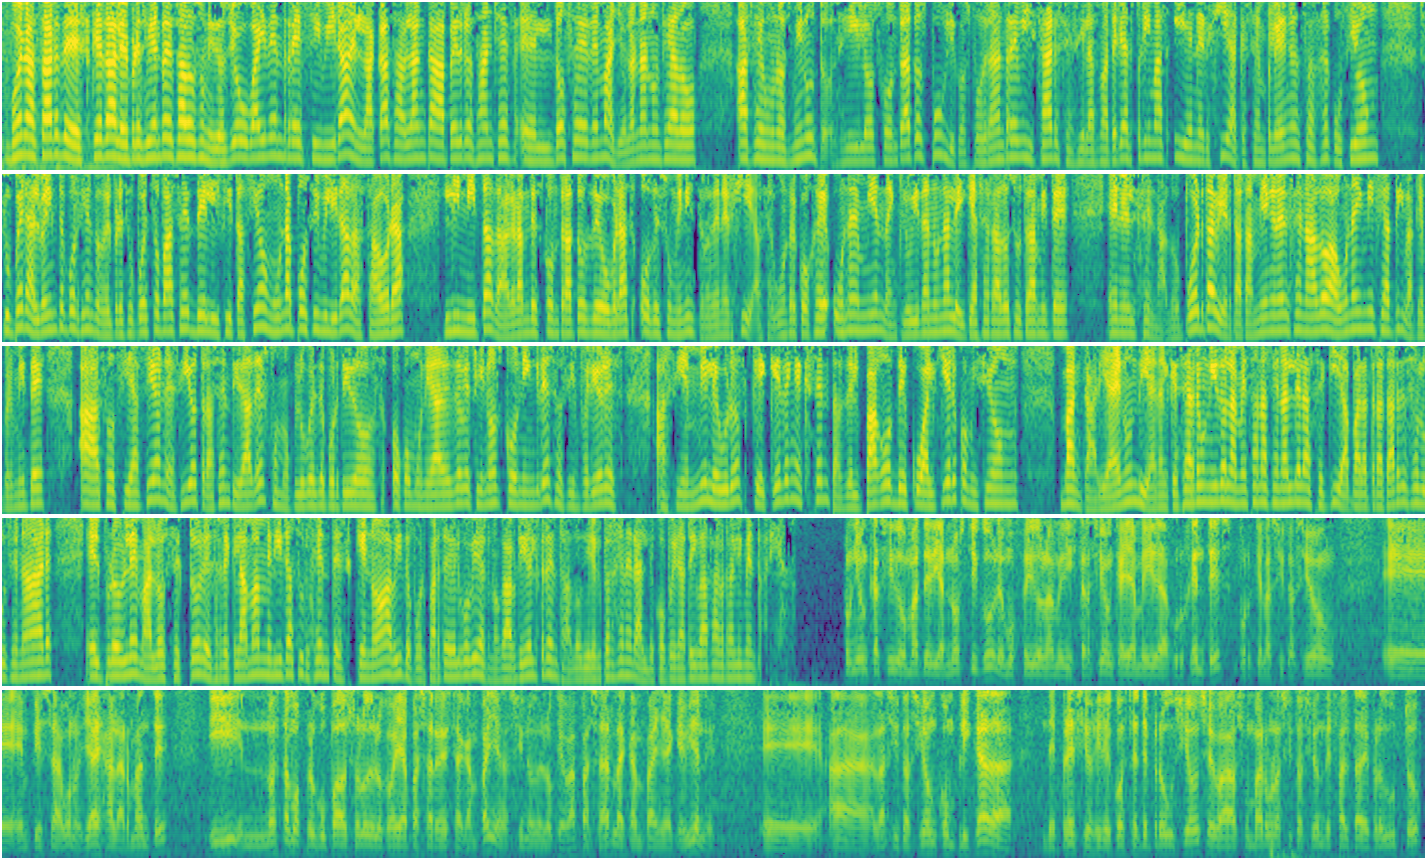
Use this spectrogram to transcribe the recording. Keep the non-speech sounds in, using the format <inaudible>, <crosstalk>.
Buenas tardes, ¿qué tal? El presidente de Estados Unidos, Joe Biden, recibirá en la Casa Blanca a Pedro Sánchez el 12 de mayo. Lo han anunciado hace unos minutos. Y los contratos públicos podrán revisarse si las materias primas y energía que se empleen en su ejecución supera el 20% del presupuesto base de licitación, una posibilidad hasta ahora limitada a grandes contratos de obras o de suministro de energía, según recoge una enmienda incluida en una ley que ha cerrado su trámite en el Senado. Puerta abierta también en el Senado a una iniciativa que permite a asociaciones y otras entidades como clubes deportivos o comunidades de vecinos con ingresos inferiores a 100.000 euros que queden exentas del pago de cualquier comisión bancaria. En un día en el que se ha reunido la Mesa Nacional de la Sequía para tratar de solucionar el problema, los sectores reclaman medidas urgentes que no ha habido por parte del Gobierno. Gabriel Trenzado, director general de Cooperativas Agroalimentarias reunión que ha sido más de diagnóstico, le hemos pedido a la Administración que haya medidas urgentes porque la situación eh, empieza, bueno, ya es alarmante y no estamos preocupados solo de lo que vaya a pasar en esta campaña, sino de lo que va a pasar la campaña que viene. Eh, a la situación complicada de precios y de costes de producción se va a sumar una situación de falta de producto.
